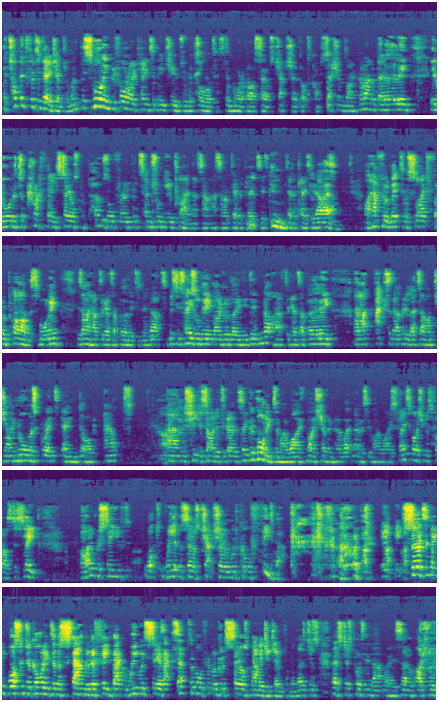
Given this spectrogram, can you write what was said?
the topic for today, gentlemen, this morning before I came to meet you to record some more of our saleschatshow.com sessions, I got out of bed early in order to craft a sales proposal for a potential new client. That's how, that's how dedicated, dedicated I am. I have to admit to a slight faux pas this morning, is I had to get up early to do that. Mrs. Hazeldine, my good lady, did not have to get up early, and I accidentally let our ginormous Great Dane dog out. And she decided to go and say good morning to my wife by shoving her wet nose in my wife's face while she was fast asleep. I received what we at the Sales Chat Show would call feedback. it, it, certainly wasn't according to the standard of feedback we would see as acceptable from a good sales manager, gentlemen. Let's just let's just put it that way. So I shall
